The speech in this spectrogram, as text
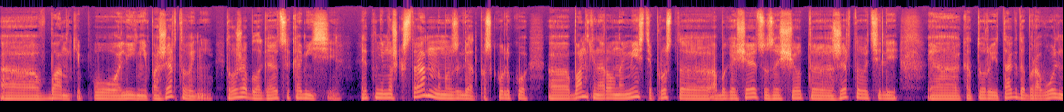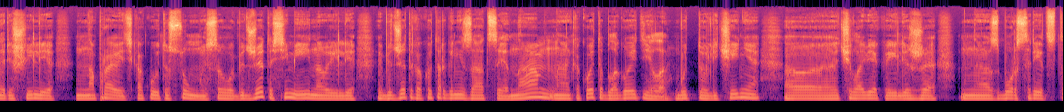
в банке по линии пожертвований тоже облагаются комиссией. Это немножко странно, на мой взгляд, поскольку э, банки на ровном месте просто обогащаются за счет э, жертвователей, э, которые и так добровольно решили направить какую-то сумму из своего бюджета, семейного или бюджета какой-то организации, на какое-то благое дело, будь то лечение человека или же сбор средств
